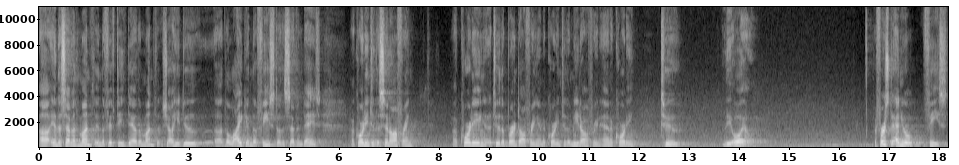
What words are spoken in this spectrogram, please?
Uh, in the seventh month, in the fifteenth day of the month, shall he do uh, the like in the feast of the seven days, according to the sin offering, according to the burnt offering, and according to the meat offering, and according to the oil. The first annual feast,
